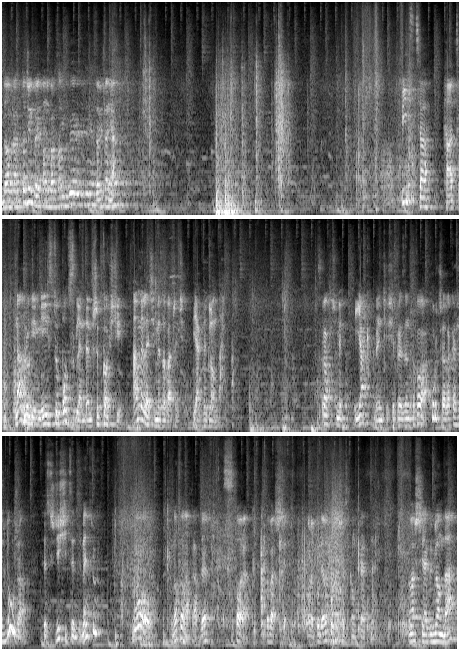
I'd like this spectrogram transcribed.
Dobra, to dziękuję panu bardzo. Do widzenia. Pizza Hut na drugim miejscu pod względem szybkości. A my lecimy zobaczyć, jak wygląda. Sprawdźmy, jak będzie się prezentowała. Kurczę, ale jakaś duża. To jest 30 cm? Wow, no to naprawdę spora. Zobaczcie, ale pudełko też jest konkretne. Zobaczcie, jak wygląda.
